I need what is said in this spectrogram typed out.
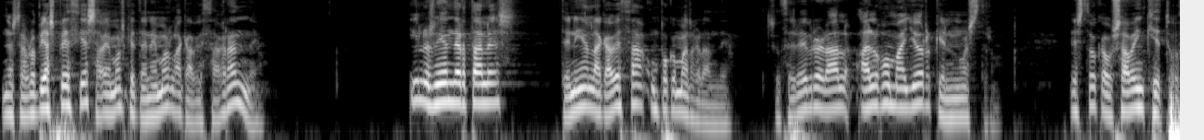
Nuestra propia especie sabemos que tenemos la cabeza grande. Y los neandertales tenían la cabeza un poco más grande. Su cerebro era algo mayor que el nuestro. Esto causaba inquietud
